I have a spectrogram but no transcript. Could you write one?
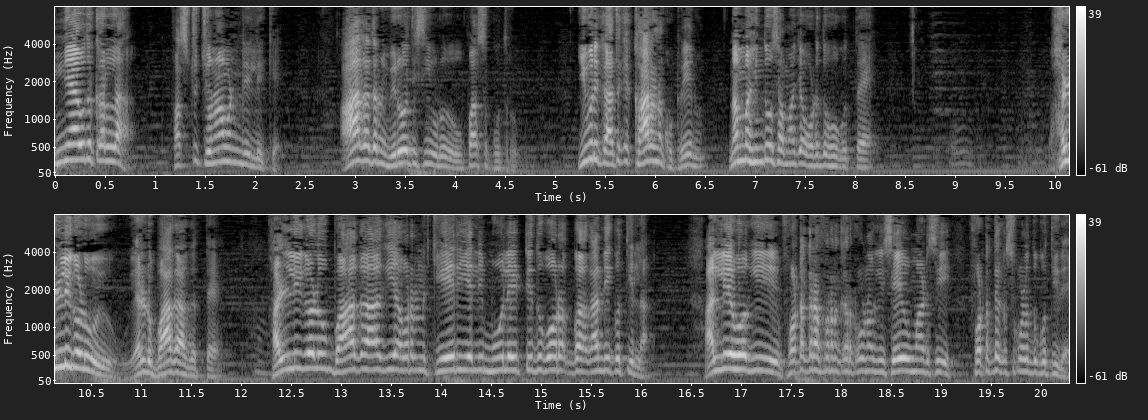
ಇನ್ಯಾವುದಕ್ಕಲ್ಲ ಫಸ್ಟ್ ಚುನಾವಣೆ ನಿಲ್ಲಲಿಕ್ಕೆ ಆಗ ಅದನ್ನು ವಿರೋಧಿಸಿ ಇವರು ಉಪವಾಸ ಕೂತರು. ಇವರಿಗೆ ಅದಕ್ಕೆ ಕಾರಣ ಕೊಟ್ಟರು ಏನು? ನಮ್ಮ ಹಿಂದೂ ಸಮಾಜ ಒಡೆದು ಹೋಗುತ್ತೆ. ಹಳ್ಳಿಗಳು ಎರಡು ಭಾಗ ಆಗುತ್ತೆ. ಹಳ್ಳಿಗಳು ಭಾಗ ಆಗಿ ಅವರನ್ನು ಕೇರಿಯಲ್ಲಿ ಮೂಲೆ ಇಟ್ಟಿದ್ದು ಗೌರ ಗಾಂಧಿ ಗೊತ್ತಿಲ್ಲ. ಅಲ್ಲೇ ಹೋಗಿ ಫೋಟೋಗ್ರಾಫರ್ನ ಕರ್ಕೊಂಡೋಗಿ ಸೇವ್ ಮಾಡಿಸಿ ಫೋಟೋ ತೆಗೆಸ್ಕೊಳ್ಳೋದು ಗೊತ್ತಿದೆ.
